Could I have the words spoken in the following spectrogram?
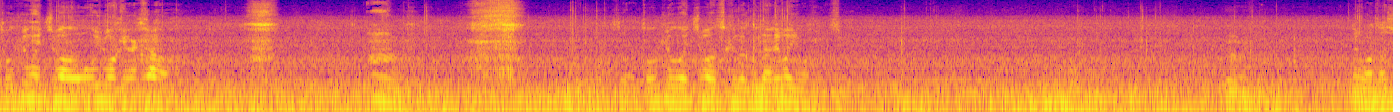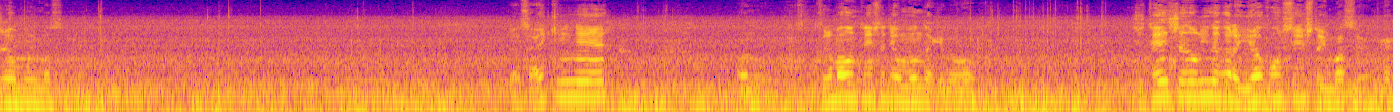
東京が一番多いわけだからうん。そう東京が一番少なくなればいいわけですようんでも私は思いますね。いや最近ねあの車運転してて思うんだけど自転車乗りながらイヤホンしてる人いますよね。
